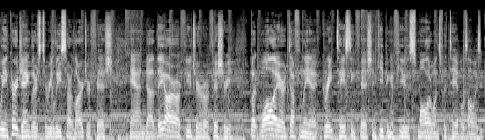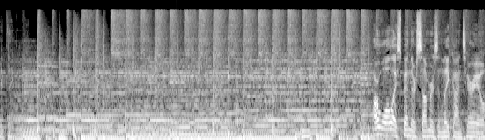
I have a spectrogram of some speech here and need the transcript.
We encourage anglers to release our larger fish, and uh, they are our future of our fishery. But walleye are definitely a great tasting fish, and keeping a few smaller ones for the table is always a good thing. Our walleye spend their summers in Lake Ontario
